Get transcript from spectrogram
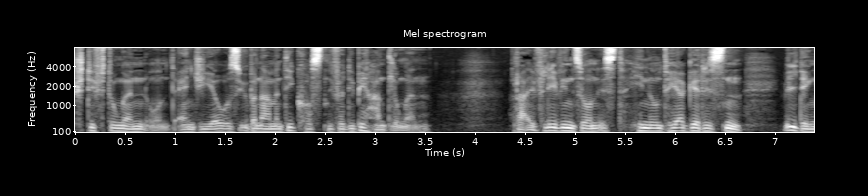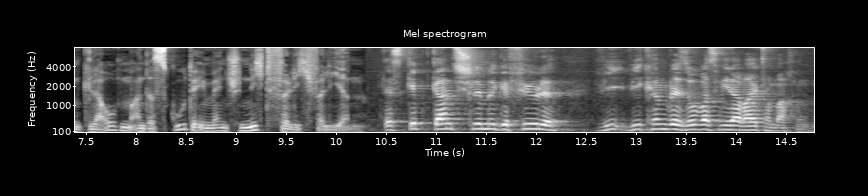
Stiftungen und NGOs übernahmen die Kosten für die Behandlungen. Ralf Levinson ist hin und her gerissen, will den Glauben an das Gute im Menschen nicht völlig verlieren. Es gibt ganz schlimme Gefühle. Wie, wie können wir sowas wieder weitermachen?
